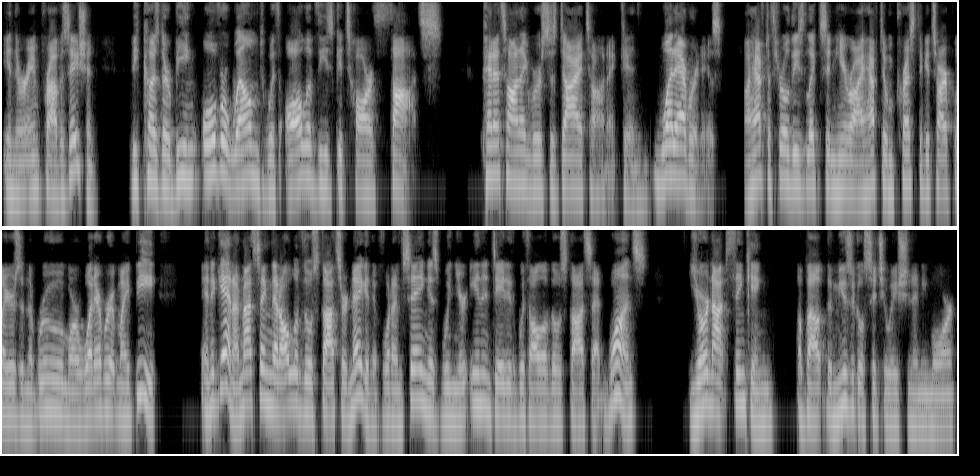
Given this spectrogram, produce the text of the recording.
in their improvisation, because they're being overwhelmed with all of these guitar thoughts, pentatonic versus diatonic and whatever it is. I have to throw these licks in here. I have to impress the guitar players in the room or whatever it might be. And again, I'm not saying that all of those thoughts are negative. What I'm saying is when you're inundated with all of those thoughts at once, you're not thinking about the musical situation anymore.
